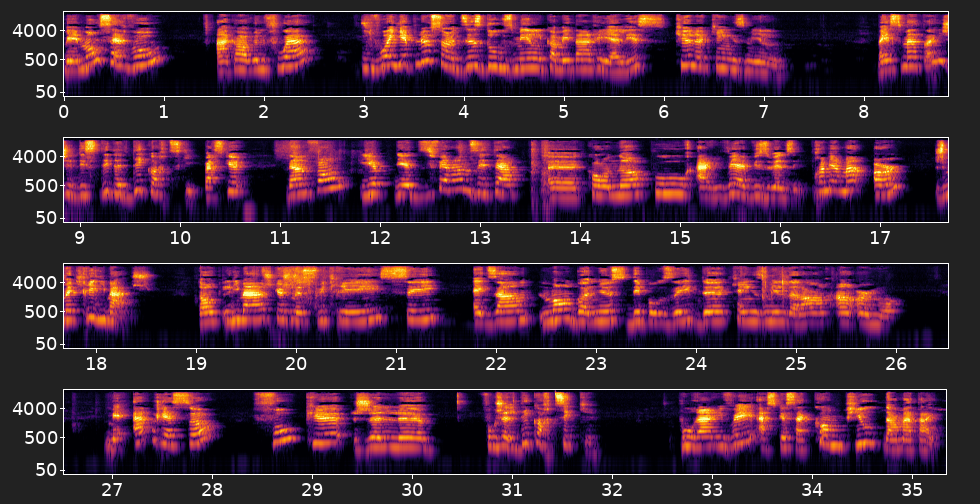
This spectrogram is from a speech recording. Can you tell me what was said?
Mais mon cerveau, encore une fois, il voyait plus un 10-12 000 comme étant réaliste que le 15 000. Ben, ce matin, j'ai décidé de décortiquer parce que dans le fond, il y a, différentes étapes euh, qu'on a pour arriver à visualiser. Premièrement, un, je me crée l'image. Donc, l'image que je me suis créée, c'est, exemple, mon bonus déposé de 15 000 en un mois. Mais après ça, faut que je le, faut que je le décortique pour arriver à ce que ça compute dans ma tête.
